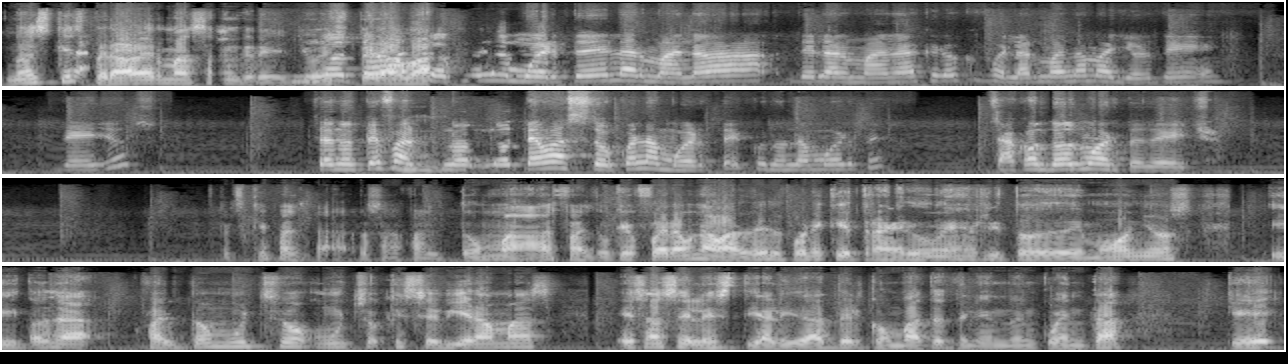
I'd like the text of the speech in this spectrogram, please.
No es que esperaba ver más sangre, yo ¿No esperaba... Te con la muerte de la hermana, de la hermana, creo que fue la hermana mayor de, de ellos? O sea, ¿no te, mm. no, ¿no te bastó con la muerte, con una muerte? O sea, con dos muertes, de hecho. Es que falta, o sea, faltó más, faltó que fuera una base, se supone que traer un ejército de demonios y, o sea, faltó mucho, mucho que se viera más esa celestialidad del combate teniendo en cuenta que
